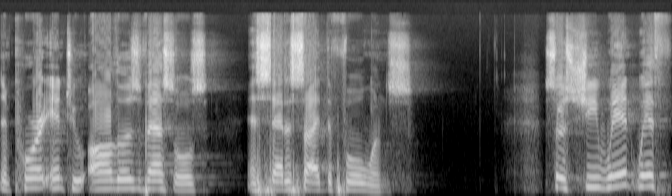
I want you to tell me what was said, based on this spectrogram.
and pour it into all those vessels, and set aside the full ones. So she went with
